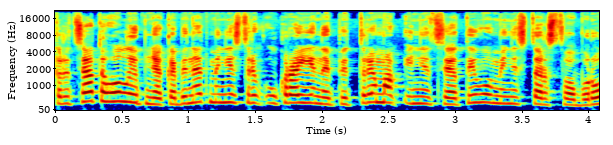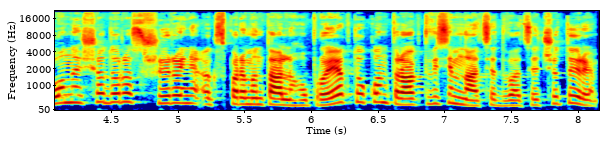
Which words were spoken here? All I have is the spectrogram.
30 липня Кабінет міністрів України підтримав ініціативу Міністерства оборони щодо розширення експериментального проєкту Контракт 1824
